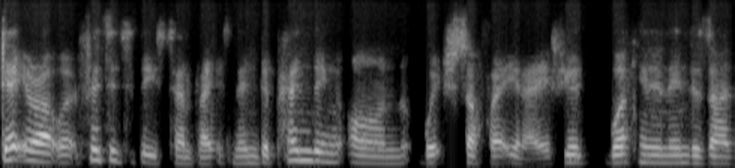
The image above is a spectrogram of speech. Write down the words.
get your artwork fitted to these templates, and then depending on which software, you know, if you're working in InDesign,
